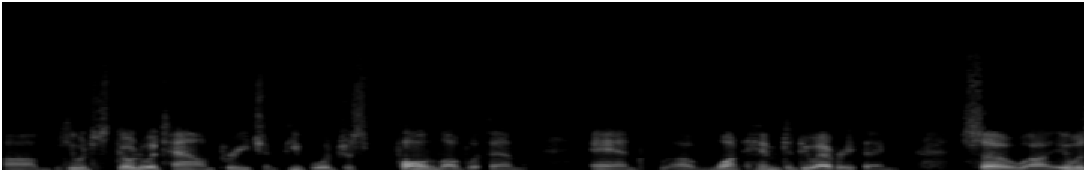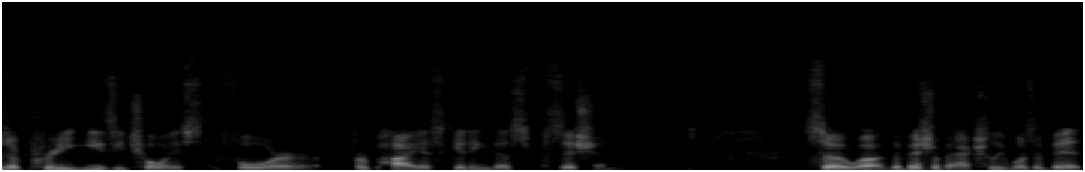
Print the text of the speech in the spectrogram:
um, he would just go to a town, preach, and people would just fall in love with him and uh, want him to do everything. So uh, it was a pretty easy choice for for Pius getting this position. So uh, the bishop actually was a bit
